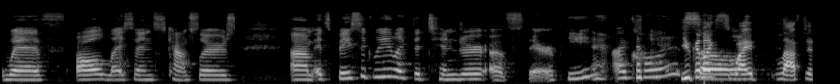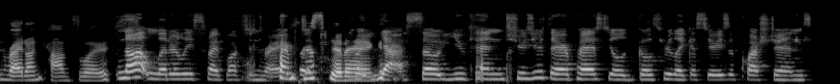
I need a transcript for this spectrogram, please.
with all licensed counselors. Um, it's basically like the Tinder of therapy, I call it. You can like swipe left and right on counselors. not literally swipe left and right. I'm but- just kidding. yeah, so you can choose your therapist. You'll go through like a series of questions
